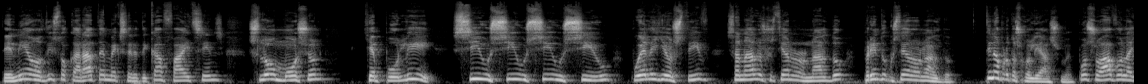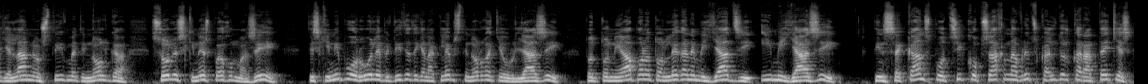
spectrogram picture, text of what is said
Ταινία οδεί στο καράτε με εξαιρετικά fight scenes, slow motion και πολύ σίου σίου σίου σίου που έλεγε ο Στίβ σαν άλλος Χριστιανό Ρονάλντο πριν τον Χριστιανό Ρονάλντο. Τι να πρωτοσχολιάσουμε. Πόσο άβολα γελάνε ο Στίβ με την Όλγα σε όλες τις σκηνές που έχουν μαζί; Τη σκηνή που ο Ρούελ επιτίθεται για να κλέψει την Όλγα και ουρλιάζει. Το ότι τον Ιάπωνα τον λέγανε Μιγιάτζι ή Μιγιάζι. Την σεκάντ που ο Τσίκο ψάχνει να βρει τους καλύτερους καρατέκες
